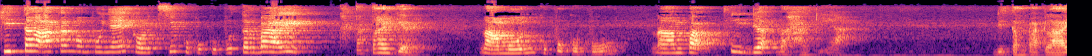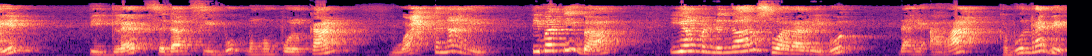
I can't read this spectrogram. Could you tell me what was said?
Kita akan mempunyai koleksi kupu-kupu terbaik, kata Tiger. Namun kupu-kupu nampak tidak bahagia. Di tempat lain, Piglet sedang sibuk mengumpulkan buah kenari. Tiba-tiba, ia mendengar suara ribut dari arah kebun Rabbit.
